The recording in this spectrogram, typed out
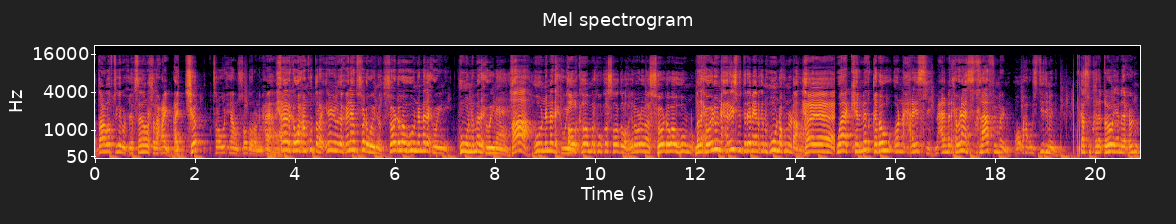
Haddaan laftigaygu xiiqsanen oo sharaxnayn cajab talo wixii aanu soo dooranay maxay ahayd? Xeerka waxaan ku daray inaynu madaxweynaha ku soo dhaweyno soo dhawow huuna madaxweyne. Huuna madaxweyne. Haa huuna madaxweyne. Halkaa markuu ka soo galo yar odhanaa soo dhawow huuna madaxweynuhu naxariis buu dareemaya markan huuna ku nidhaahno haye. Waa kelmad qabow oo naxariis leh. Macal madaxweynaha iskhilaafi mayno. Oo waxaan ku isdiidi mayno. Markaasuu kala qabowaya madaxweynuhu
